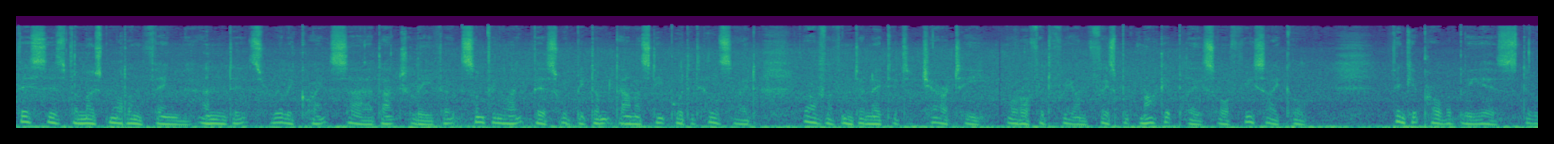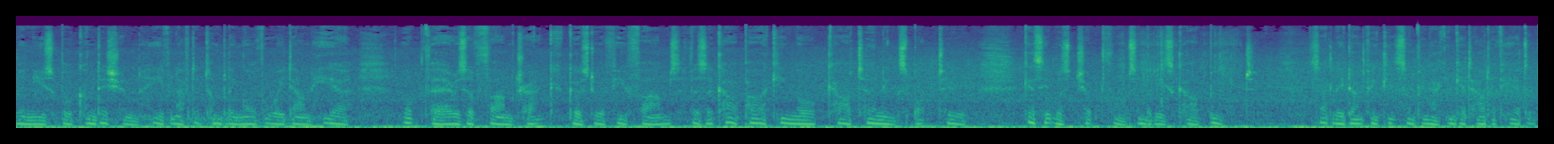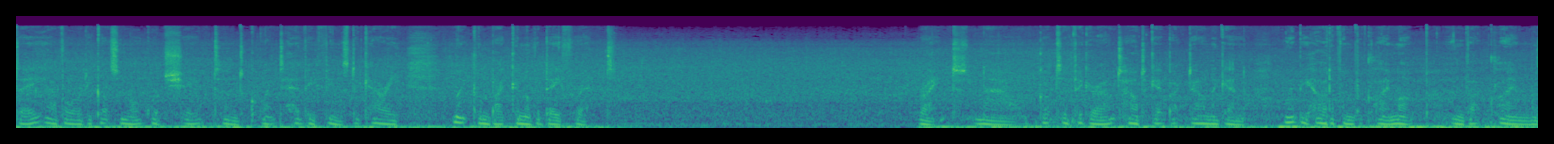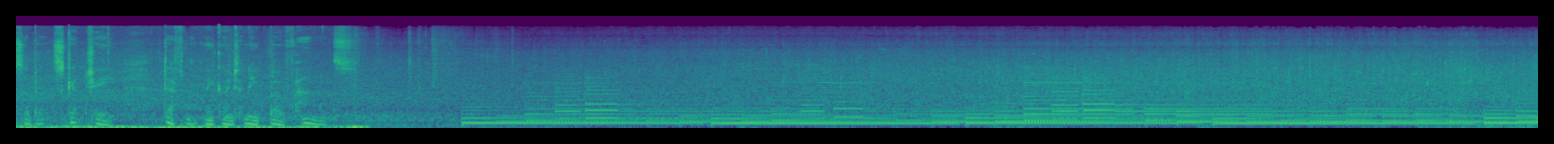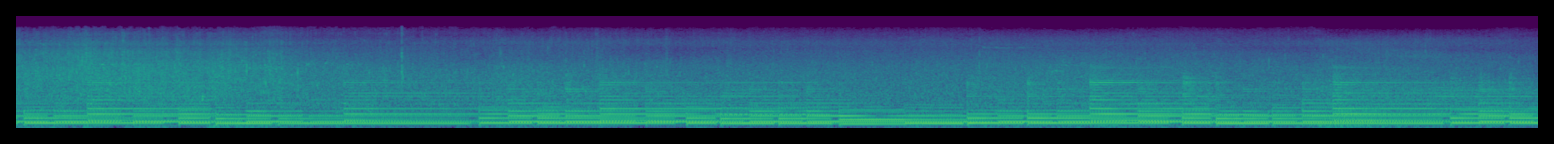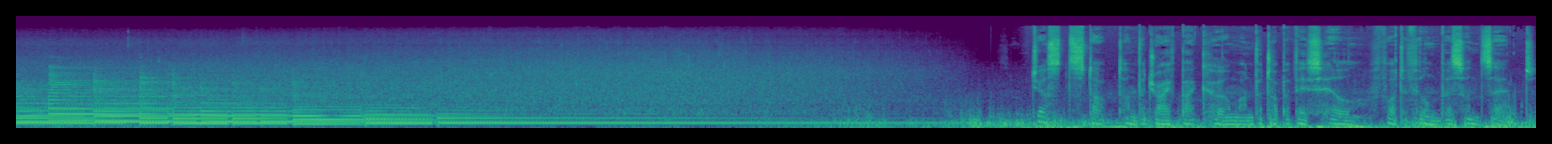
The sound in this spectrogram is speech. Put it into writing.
This is the most modern thing, and it's really quite sad actually that something like this would be dumped down a steep wooded hillside rather than donated to charity or offered free on Facebook Marketplace or FreeCycle think it probably is still in usable condition, even after tumbling all the way down here. Up there is a farm track, goes to a few farms. There's a car parking or car turning spot too. Guess it was chucked from somebody's car boot. Sadly don't think it's something I can get out of here today. I've already got some awkward shaped and quite heavy things to carry. Might come back another day for it. Right, now, got to figure out how to get back down again. Might be harder than the climb up, and that climb was a bit sketchy. Definitely going to need both hands. This hill for to film the sunset.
